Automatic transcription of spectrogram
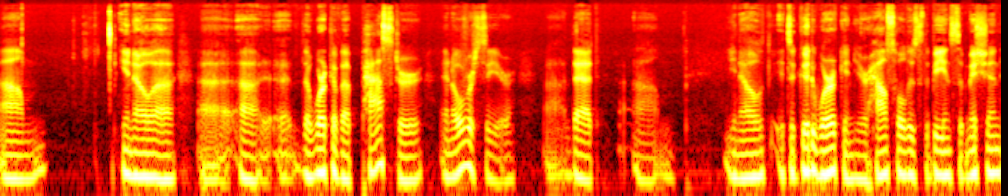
um, you know, uh, uh, uh the work of a pastor, an overseer, uh, that um, you know it's a good work and your household is to be in submission.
